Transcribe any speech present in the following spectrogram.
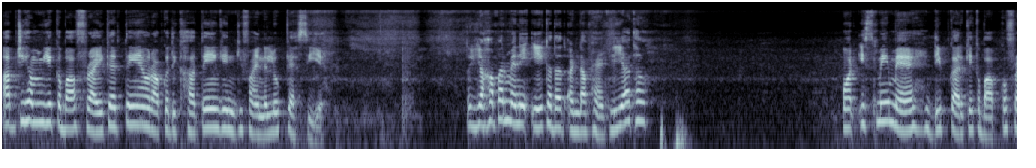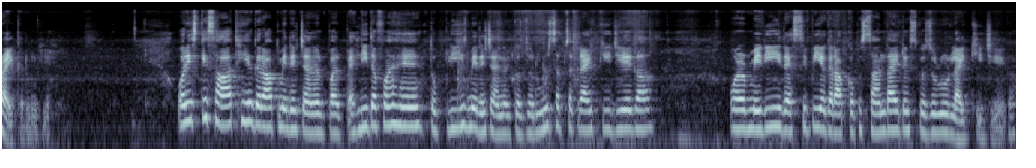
अब जी, हम ये कबाब फ्राई करते हैं और आपको दिखाते हैं कि इनकी फ़ाइनल लुक कैसी है। तो यहाँ पर मैंने एक अदद अंडा फेंट लिया था। और इसमें मैं डिप करके कबाब को फ्राई करूँगी। और इसके साथ ही अगर आप मेरे चैनल पर पहली दफ़ा हैं तो प्लीज़ मेरे चैनल को ज़रूर सब्सक्राइब कीजिएगा। और मेरी रेसिपी अगर आपको पसंद आए तो इसको ज़रूर लाइक कीजिएगा।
